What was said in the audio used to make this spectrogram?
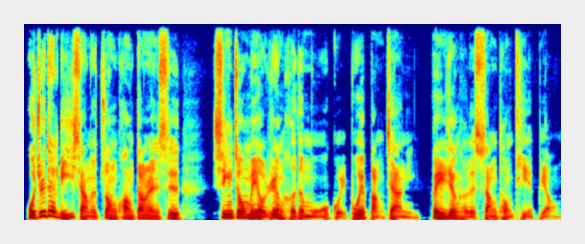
我觉得理想的状况当然是心中没有任何的魔鬼，不会绑架你，被任何的伤痛贴标。嗯。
